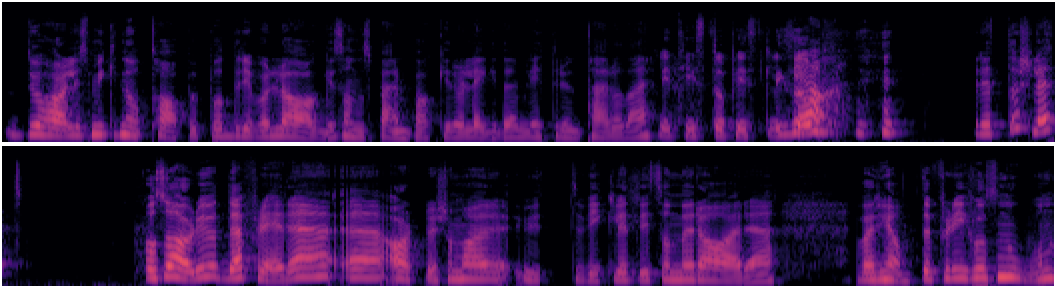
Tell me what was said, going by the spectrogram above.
Du har liksom ikke noe å tape på å drive og lage sånne spermpakker og legge dem litt rundt her og der. Litt hist og pist, liksom? Ja. Rett og slett. Og så har du jo, det er flere eh, arter som har utviklet litt sånne rare varianter. Fordi hos noen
